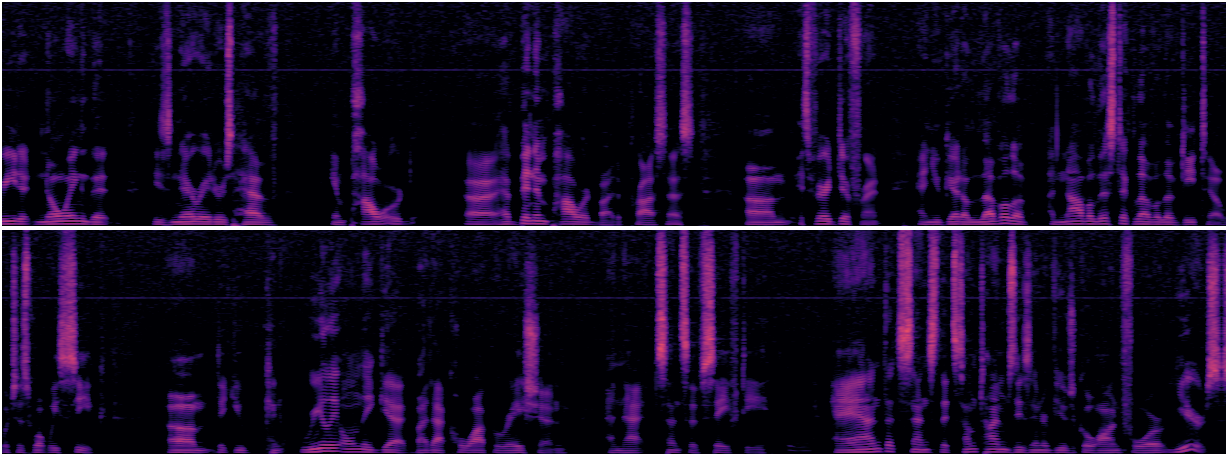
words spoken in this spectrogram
read it, knowing that these narrators have empowered uh, have been empowered by the process, um, it's very different, and you get a level of a novelistic level of detail, which is what we seek, um, that you can really only get by that cooperation and that sense of safety, and that sense that sometimes these interviews go on for years.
